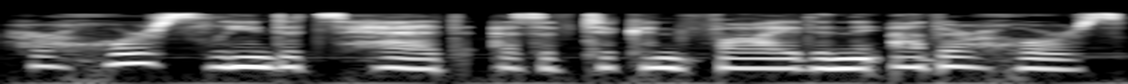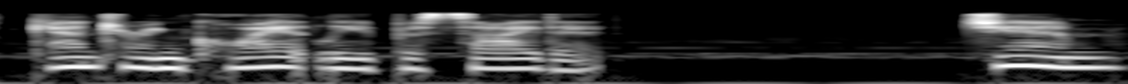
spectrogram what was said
Her horse leaned its head as if to confide in the other horse cantering quietly beside it. Jim,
